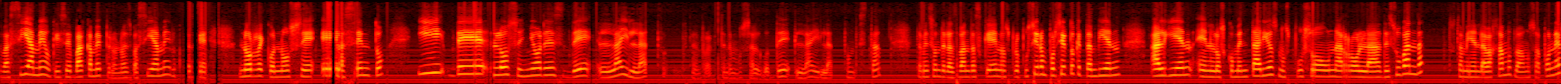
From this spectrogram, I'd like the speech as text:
Vacíame, aunque dice Bácame, pero no es Vacíame, que no reconoce el acento. Y de los señores de Lailat, tenemos algo de Lailat, ¿dónde está? También son de las bandas que nos propusieron. Por cierto que también alguien en los comentarios nos puso una rola de su banda también la bajamos, la vamos a poner.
